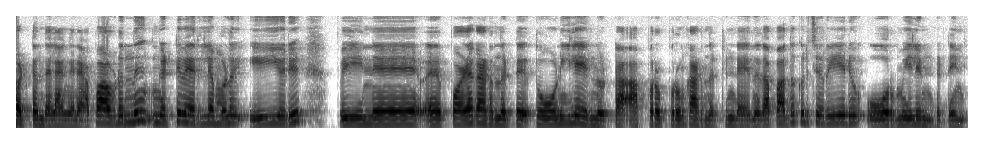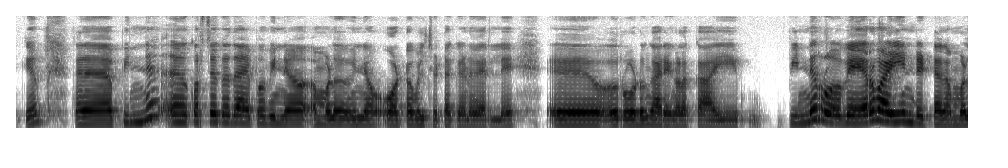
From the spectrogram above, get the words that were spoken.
കൊട്ടന്തല അങ്ങനെ. അപ്പോൾ അവിടെ നിന്ന് ഇങ്ങോട്ട് വരില്ല നമ്മൾ ഈ ഒരു പിന്നെ പുഴ കടന്നിട്ട് തോണിയിലായിരുന്നു കേട്ടോ അപ്പുറം ഇപ്പുറം കടന്നിട്ടുണ്ടായിരുന്നത്. അപ്പോൾ അതൊക്കെ ഒരു ചെറിയൊരു ഓർമ്മയിലുണ്ട് കേട്ടോ എനിക്ക് പിന്നെ കുറച്ചൊക്കെ ഇതായപ്പോൾ പിന്നെ നമ്മൾ പിന്നെ ഓട്ടോ വിളിച്ചിട്ടൊക്കെയാണ് വരൽ. റോഡും കാര്യങ്ങളൊക്കെ ആയി. പിന്നെ വേറെ വഴിയുണ്ട് കേട്ടോ നമ്മൾ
